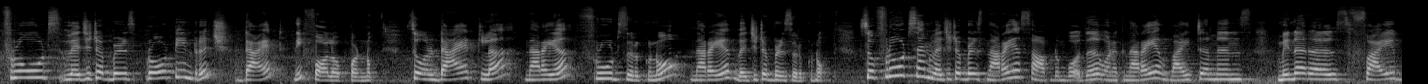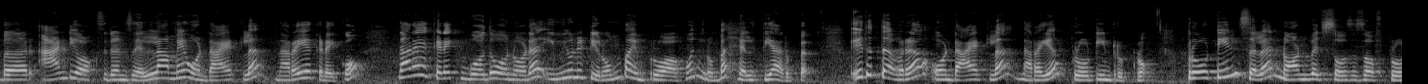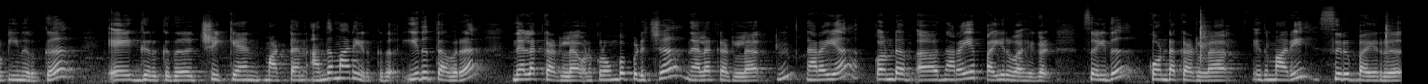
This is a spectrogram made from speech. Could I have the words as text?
fruits vegetables protein rich diet நீ ஃபாலோ பண்ணும். ஸோ ஒரு டயட்டில் நிறைய ஃப்ரூட்ஸ் இருக்கணும் நிறைய வெஜிடபிள்ஸ் இருக்கணும். ஸோ ஃப்ரூட்ஸ் அண்ட் வெஜிடபிள்ஸ் நிறைய சாப்பிடும்போது உனக்கு நிறைய vitamins minerals fibre anti oxidants எல்லாமே உன் டயட்டில் நிறைய கிடைக்கும். நிறைய கிடைக்கும்போது உன்னோட இம்யூனிட்டி ரொம்ப இம்ப்ரூவ் ஆகும் நீ ரொம்ப ஹெல்த்தியாக இருப்ப. இது தவிர உன் டயட்டில் நிறைய ப்ரோட்டீன் இருக்கணும். ப்ரோட்டீன் சில non veg sources of protein இருக்குது எக் இருக்குது சிக்கன் மட்டன் அந்த மாதிரி இருக்குது. இது தவிர நிலக்கடலை உனக்கு ரொம்ப பிடிச்ச நிலக்கடலை நிறைய கொண்ட நிறைய பயிர் வகைகள். ஸோ இது கொண்டக்கடலை இது மாதிரி சிறுபயிறு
